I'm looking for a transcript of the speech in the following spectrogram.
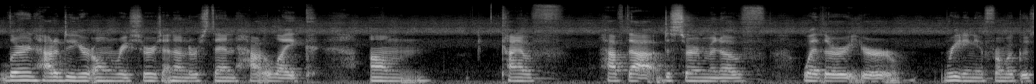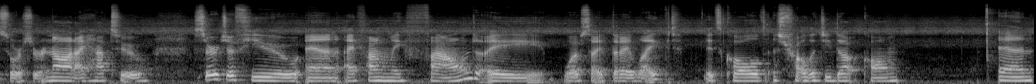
learn how to do your own research and understand how to like, um, kind of have that discernment of whether you're reading it from a good source or not. I had to search a few, and I finally found a website that I liked. It's called astrology.com and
